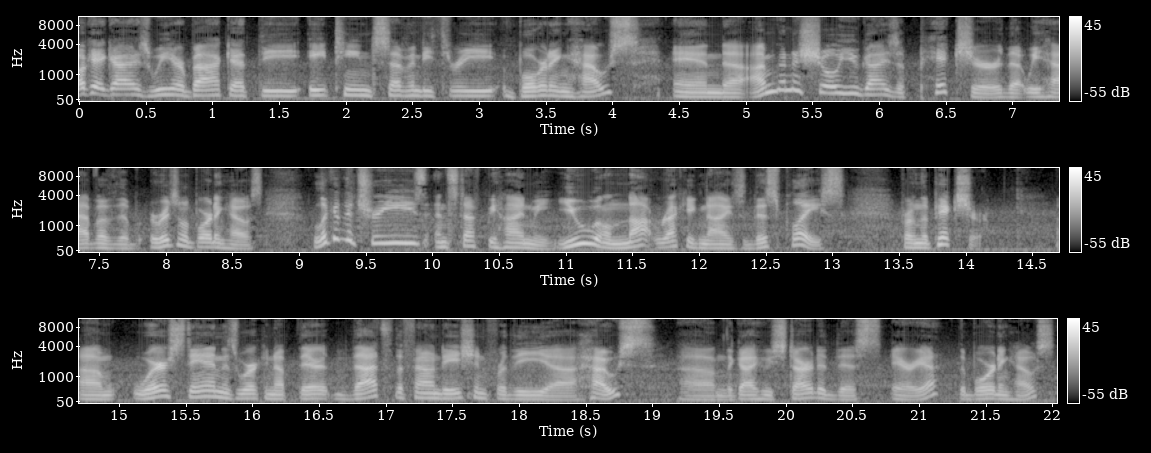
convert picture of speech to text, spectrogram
Okay, guys, we are back at the 1873 boarding house, and uh, I'm going to show you guys a picture that we have of the original boarding house. Look at the trees and stuff behind me. You will not recognize this place from the picture. Um, where Stan is working up there, that's the foundation for the uh, house, um, the guy who started this area, the boarding house.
